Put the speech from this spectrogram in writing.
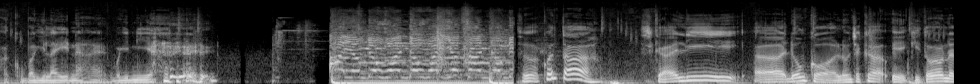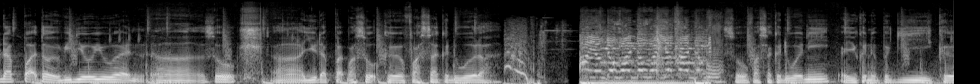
Aku bagi lain lah kan Bagi ni lah So aku hantar lah. Sekali uh, Dia orang call. Dia orang cakap Eh kita orang dah dapat tau Video you kan. Uh, So uh, You dapat masuk ke Fasa kedua lah. So fasa kedua ni uh, You kena pergi ke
